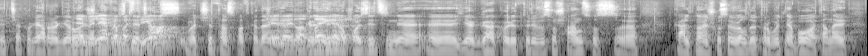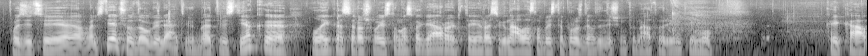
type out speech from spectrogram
Ir čia ko gero geroji žinia valstiečiams. Va šitas, va, kadangi Čia yra labai pagrindinė opozicinė e, jėga, kuri turi visus šansus, e, kaltino, aišku, savivaldai turbūt nebuvo tenai pozicijoje valstiečių daugeliu atveju, bet vis tiek e, laikas yra švaistomas, ko gero, ir tai yra signalas labai stiprus dėl 20 metų rinkimų, kai ką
